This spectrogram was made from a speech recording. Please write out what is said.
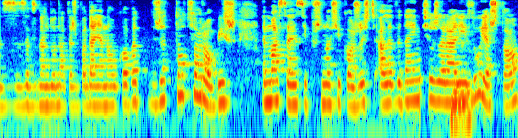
ze względu na też badania naukowe, że to, co robisz, ma sens i przynosi korzyść, ale wydaje mi się, że realizujesz to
